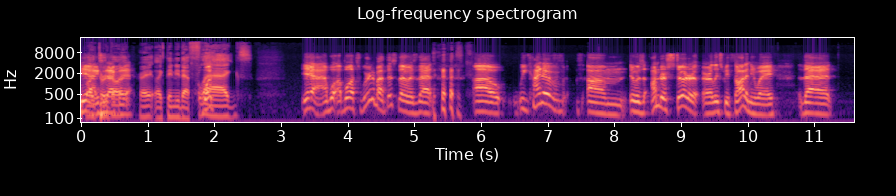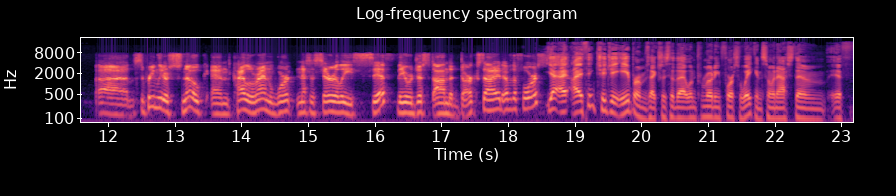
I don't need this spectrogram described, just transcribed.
Yeah, like exactly. Going, right, like they need to have flags. Yeah, well, what's weird about this though is that uh, we kind of um, it was understood, or, at least we thought anyway, that uh, Supreme Leader Snoke and Kylo Ren weren't necessarily Sith; they were just on the dark side of the Force. Yeah, I, I think J.J. Abrams actually said that when promoting Force Awakens. Someone asked him if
